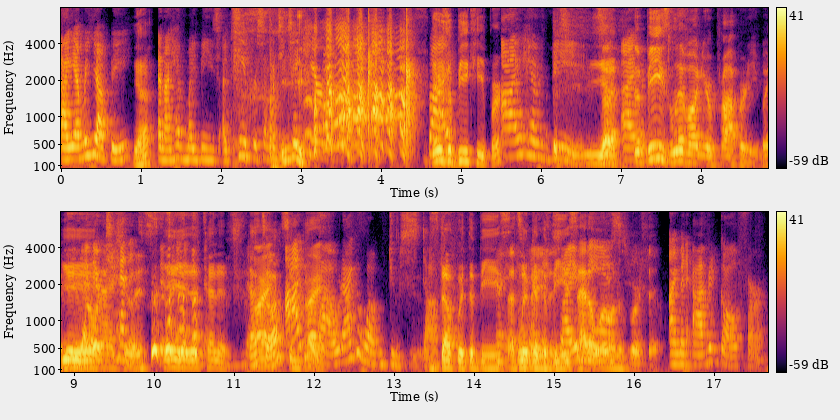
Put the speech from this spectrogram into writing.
I am a yuppie. yeah. And I have my bees. I pay for someone to take care of them. There's a beekeeper. I have bees. Yeah. I the have bees live on your property, but Yeah, you yeah, don't they're actually. tenants. yeah, yeah, the tenant. That's All right. awesome. I go Alright. out. I go out and do stuff. Stuff with the bees. Right. That's Look at the bees. I have That alone bees. is worth it. I'm an avid golfer.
